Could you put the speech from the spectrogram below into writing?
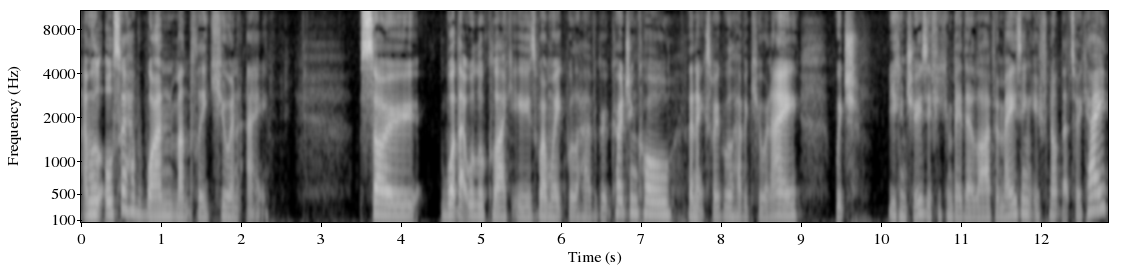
and we'll also have one monthly Q&A. So what that will look like is one week we'll have a group coaching call, the next week we'll have a Q&A which you can choose if you can be there live, amazing. If not, that's okay.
